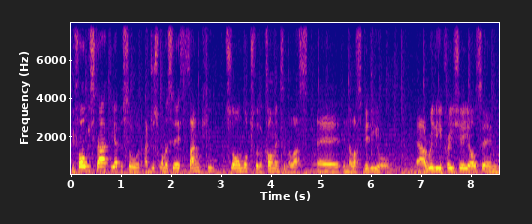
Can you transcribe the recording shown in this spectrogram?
Before we start the episode, I just want to say thank you so much for the comments in the last uh, in the last video. Uh, I really appreciate you all saying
